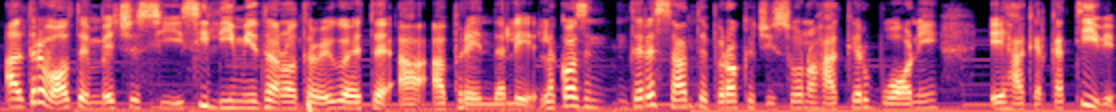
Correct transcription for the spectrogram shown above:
Altre volte invece si, si limitano, tra virgolette, a, a, prenderli. La cosa interessante però è che ci sono hacker buoni e hacker cattivi.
